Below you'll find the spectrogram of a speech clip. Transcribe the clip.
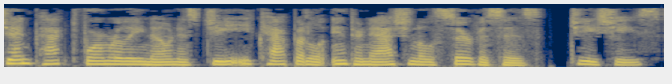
Genpact formerly known as GE Capital International Services, GCS,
